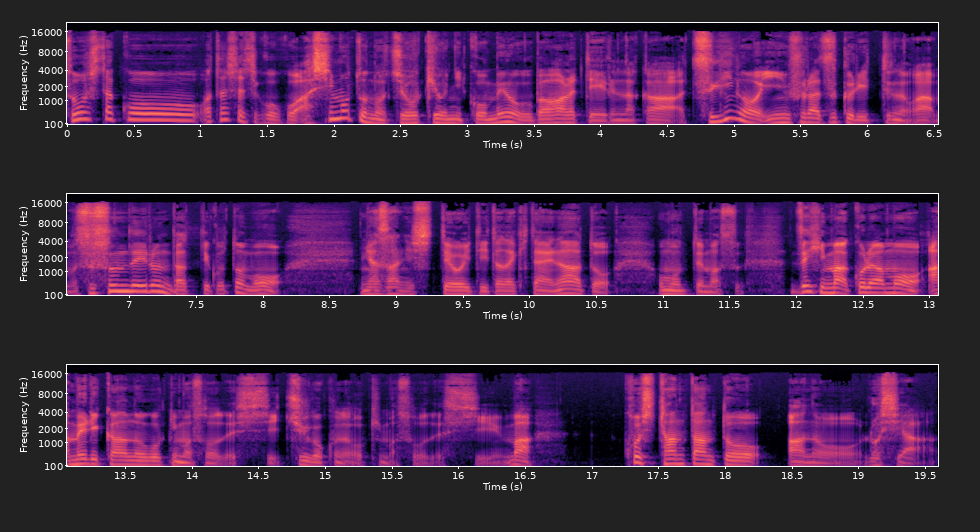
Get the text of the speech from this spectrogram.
そうしたこう私たちこう足元の状況にこう目を奪われている中次のインフラ作りっていうのが進んでいるんだっていうことも皆さんに知っておいていただきたいなと思ってます。ぜひまあこれはもうアメリカの動きもそうですし中国の動きもそうですしまあ虎視眈々とあのロシア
